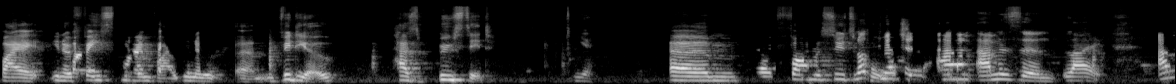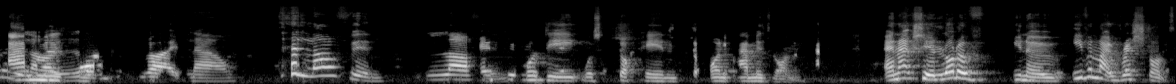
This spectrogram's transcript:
by, you know, FaceTime, by, you know, um, video has boosted. Um, not to mention um, Amazon. Like Amazon, Amazon. laughing right now. They're laughing, laughing. everybody was shopping on Amazon. And actually, a lot of, you know, even like restaurants,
